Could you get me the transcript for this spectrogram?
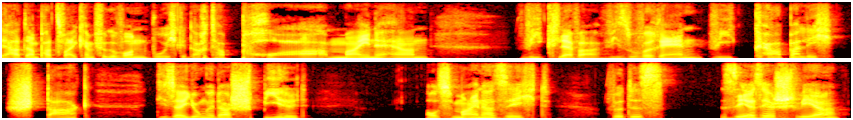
der hat da ein paar Zweikämpfe gewonnen, wo ich gedacht habe, boah, meine Herren, wie clever, wie souverän, wie körperlich stark dieser Junge da spielt. Aus meiner Sicht wird es sehr, sehr schwer,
